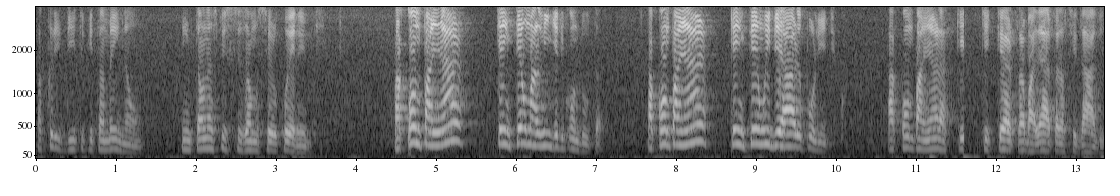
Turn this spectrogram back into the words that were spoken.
Acredito que também não. Então nós precisamos ser coerentes. Acompanhar quem tem uma linha de conduta. Acompanhar quem tem um ideário político. Acompanhar aquele que quer trabalhar pela cidade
